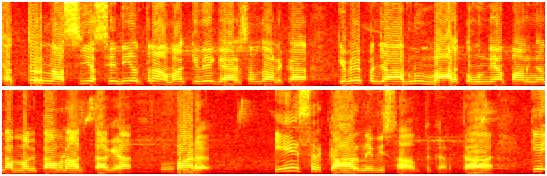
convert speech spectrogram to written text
78 79 80 ਦੀਆਂ ਧਰਾਵਾਂ ਕਿਵੇਂ ਗੈਰ ਸੰਵਿਧਾਨਕ ਆ? ਕਿਵੇਂ ਪੰਜਾਬ ਨੂੰ ਮਾਲਕ ਹੁੰਦਿਆਂ ਪਾਣੀਆਂ ਦਾ ਮੰਗਤਾ ਬਣਾ ਦਿੱਤਾ ਗਿਆ? ਪਰ ਇਹ ਸਰਕਾਰ ਨੇ ਵੀ ਸਾਬਤ ਕਰਤਾ ਕਿ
